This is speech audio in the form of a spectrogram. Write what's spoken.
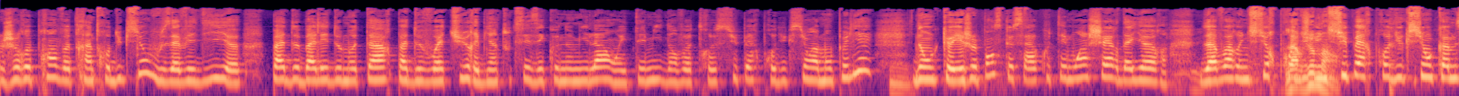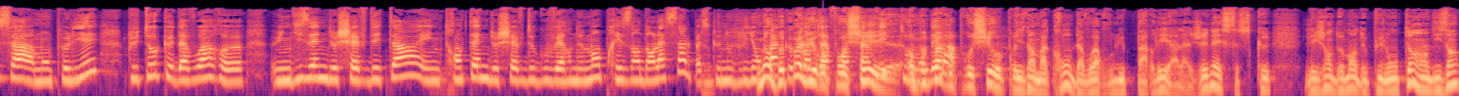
je reprends votre introduction. Vous avez dit pas de balai de motard, pas de voiture, et eh bien toutes ces économies-là ont été mises dans votre super production à Montpellier. Mmh. Donc, euh, et je pense que ça a coûté moins cher d'ailleurs d'avoir une, une super production comme ça à Montpellier plutôt que d'avoir euh, une dizaine de chefs d'État et une trentaine de chefs de gouvernement présents dans la salle, parce que n'oublions pas que quand lui reprocher, France invite, tout on le monde peut pas là. reprocher au président Macron d'avoir voulu parler à la jeunesse, ce que les gens demandent depuis longtemps en disant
